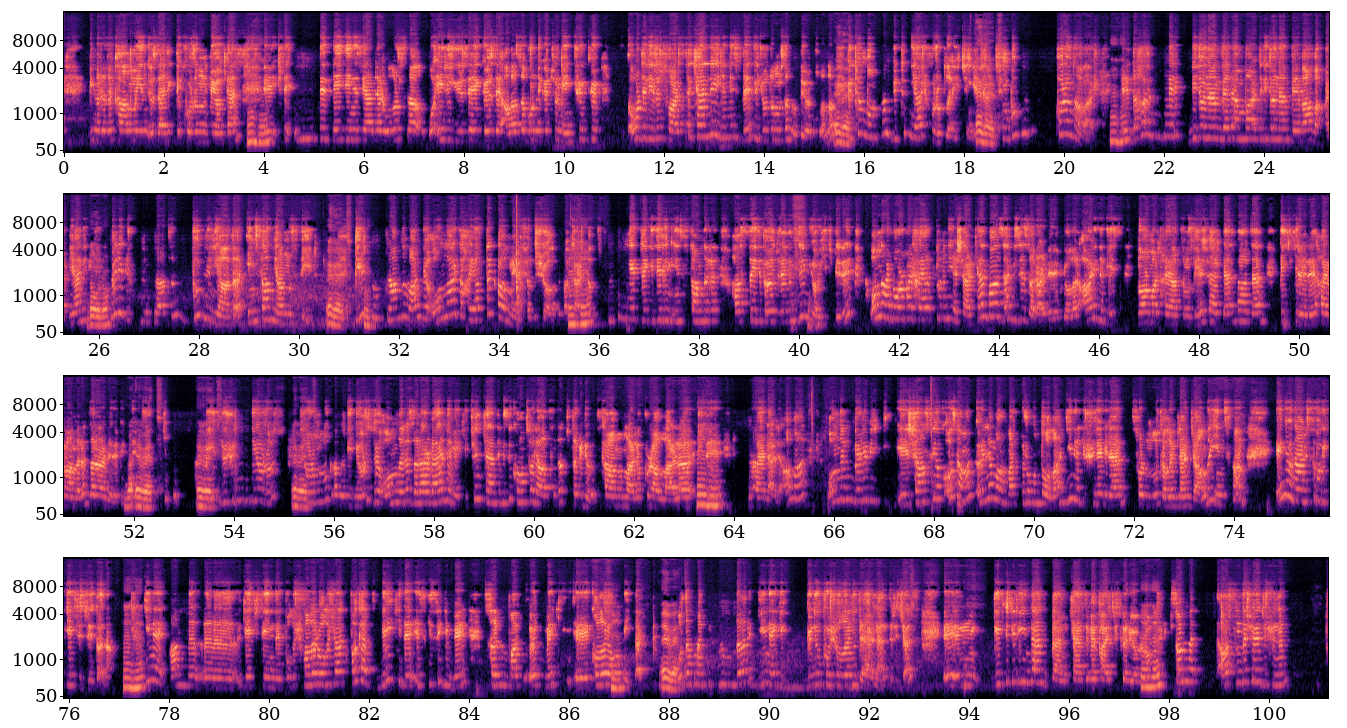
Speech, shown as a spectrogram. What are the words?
bir arada kalmayın özellikle korunmuyorken hı hı. E, işte elinizde değdiğiniz yerler olursa o eli yüze göze ağza burnu götürmeyin çünkü orada virüs varsa kendi elimizle vücudumuza alıyoruz onu. Evet. Bütün bunlar bütün yaş grupları için geçer. Evet. Şimdi bugün korona var. Hı hı. Ee, daha önce bir dönem verem vardı, bir dönem veba vardı. Yani Doğru. böyle düşünmek lazım bu dünyada insan yalnız değil. Evet. Bir canlı var ve onlar da hayatta kalmaya çalışıyorlar bakarsanız. Niyetle gidelim insanları hasta edip öldürelim demiyor hiçbiri. Onlar normal hayatlarını yaşarken bazen bize zarar verebiliyorlar. Aynı biz normal hayatımızı yaşarken bazen bitkilere, hayvanlara zarar verebiliyoruz. Evet. Evet. Biz düşünüyoruz evet. sorumluluk alabiliyoruz ve onlara zarar vermemek için kendimizi kontrol altında tutabiliyoruz. Kanunlarla, kurallarla, işte değerlerle ama onların böyle bir e, şansı yok. O zaman önlem almak durumunda olan yine düşünebilen, sorumluluk alabilen canlı insan. En önemlisi bu bir geçici dönem. Hı hı. Yine anlı e, geçtiğinde buluşmalar olacak fakat belki de eskisi gibi sarılmak, öpmek e, kolay olmayacak. Evet. O zaman yine günün koşullarını değerlendireceğiz. E, geçiciliğinden ben kendime pay çıkarıyorum. Hı hı. Sonra aslında şöyle düşünün.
